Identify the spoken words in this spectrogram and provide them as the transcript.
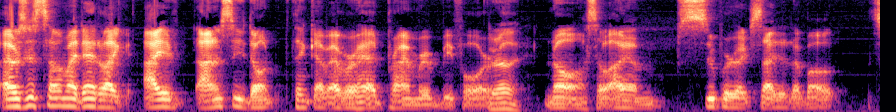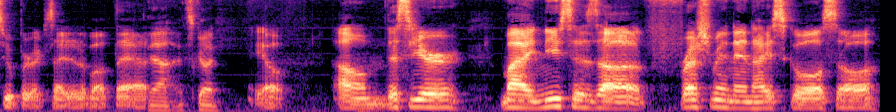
I was just telling my dad, like, I honestly don't think I've ever had prime rib before. Really. No, so I am super excited about super excited about that. Yeah, it's good. Yep. Um, this year, my niece is a freshman in high school, so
